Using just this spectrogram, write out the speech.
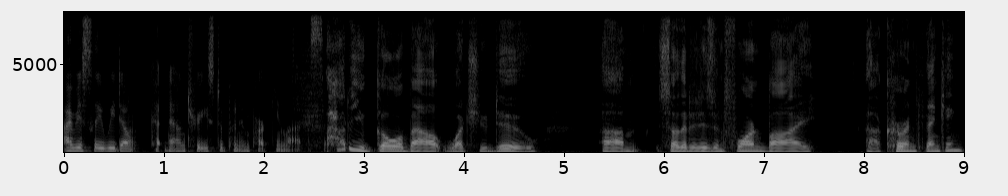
obviously, we don't cut down trees to put in parking lots. How do you go about what you do um, so that it is informed by uh, current thinking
